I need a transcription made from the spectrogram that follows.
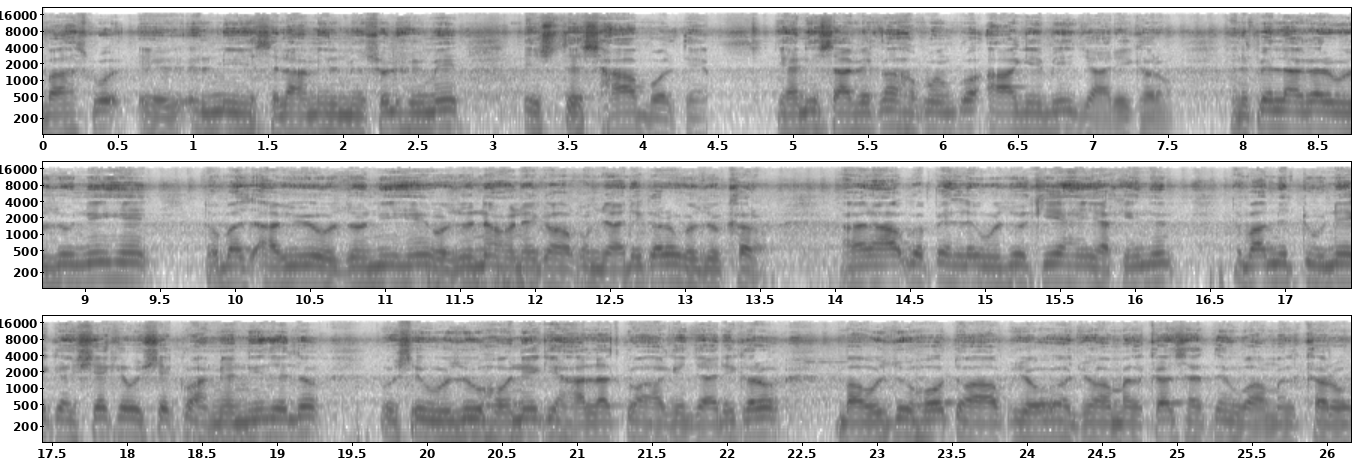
بعض کو علمی اسلام علم سلف میں استصحاب بولتے ہیں۔ یعنی سابقہ حکم کو آگے بھی جاری کرو۔ یعنی پہلے اگر وضو نہیں ہے تو بس ابھی بھی وضو نہیں ہے، وضو نہ ہونے کا حکم جاری کرو، وضو کرو۔ اگر آپ کو پہلے وضو کیا ہے یقیناً، تو بعد میں ٹوٹنے کا شک ہے، اس شک کو اہمیت نہیں دے دو۔ اسے وضو ہونے کی حالت کو آگے جاری کرو۔ باوضو ہو تو آپ جو جو عمل کر سکتے ہیں، وہ عمل کرو۔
